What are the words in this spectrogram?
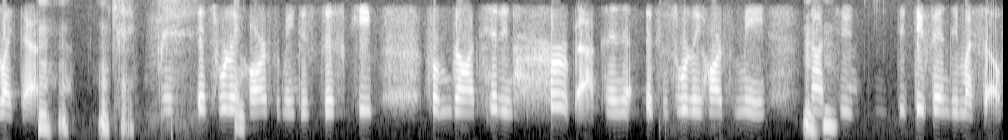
like that. Mm-hmm. Okay. It's, it's really And- hard for me to just keep from not hitting her back, and it's just really hard for me not mm-hmm. to, to defending myself.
